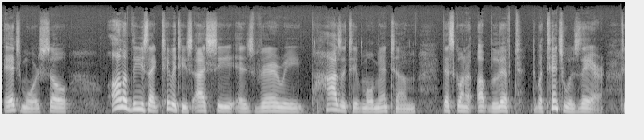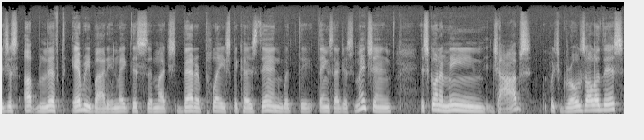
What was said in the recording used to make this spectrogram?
Edgemoor. So all of these activities I see as very positive momentum that's going to uplift. The potential is there to just uplift everybody and make this a much better place because then, with the things I just mentioned, it's going to mean jobs, which grows all of this,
